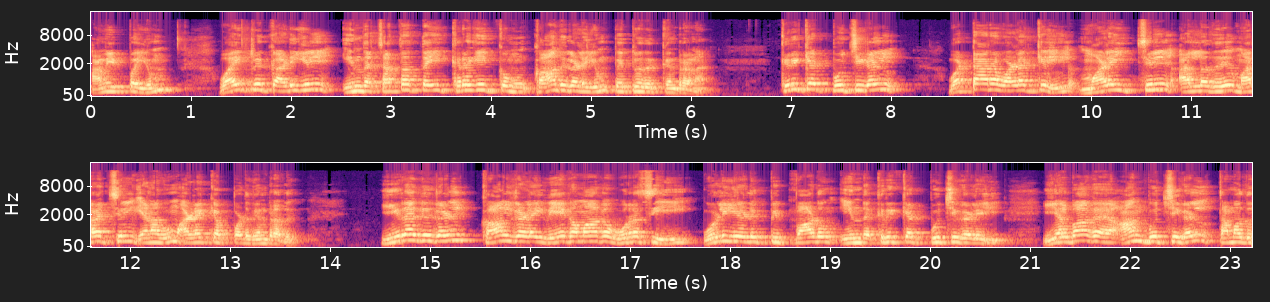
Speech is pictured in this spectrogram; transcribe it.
அமைப்பையும் வயிற்றுக்கு அடியில் இந்த சத்தத்தை கிரகிக்கும் காதுகளையும் பெற்றிருக்கின்றன. கிரிக்கெட் பூச்சிகள் வட்டார வழக்கில் மலைச்சில் அல்லது மரச்சில் எனவும் அழைக்கப்படுகின்றது. இறகுகள் கால்களை வேகமாக உரசி ஒளி எழுப்பி பாடும் இந்த கிரிக்கெட் பூச்சிகளில் இயல்பாக ஆண் பூச்சிகள் தமது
